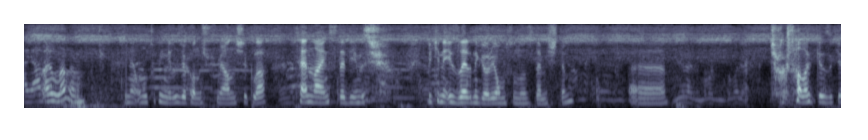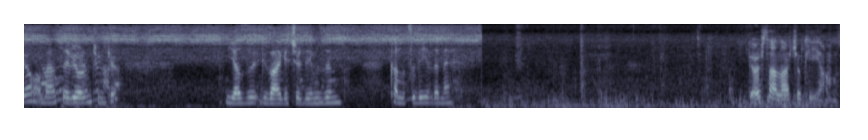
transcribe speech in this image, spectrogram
I love him. Yine unutup İngilizce konuşmuşum yanlışlıkla. Ten lines dediğimiz şu bikini izlerini görüyor musunuz demiştim. Ee, çok salak gözüküyor ama ben seviyorum çünkü. Yazı güzel geçirdiğimizin kanıtı değil de ne. Görseller çok iyi yalnız.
